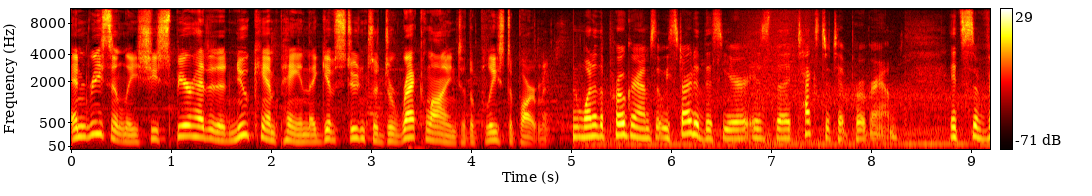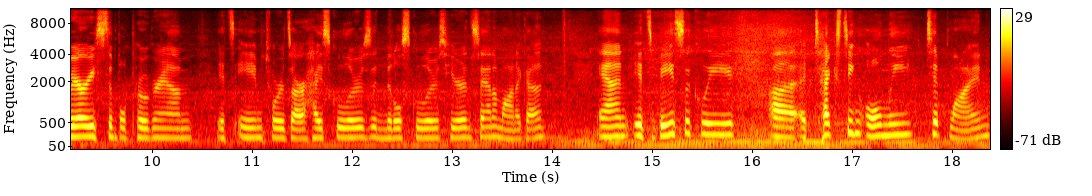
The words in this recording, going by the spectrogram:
and recently she spearheaded a new campaign that gives students a direct line to the police department. One of the programs that we started this year is the Text-a-Tip program. It's a very simple program. It's aimed towards our high schoolers and middle schoolers here in Santa Monica. And it's basically uh, a texting only tip line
